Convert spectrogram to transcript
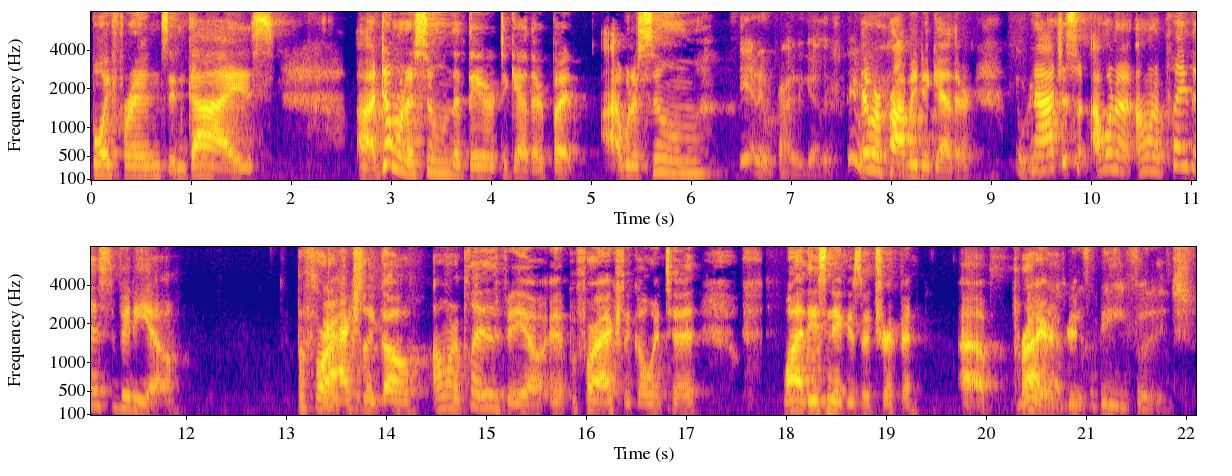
boyfriends and guys. Uh, I don't want to assume that they're together, but I would assume Yeah, they were probably together. they were together. probably together. Were Now I just I want to I want to play this video before I Very funny. actually go. I want to play this video before I actually go into why these niggas are tripping uh, prior. that beautiful bean footage.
